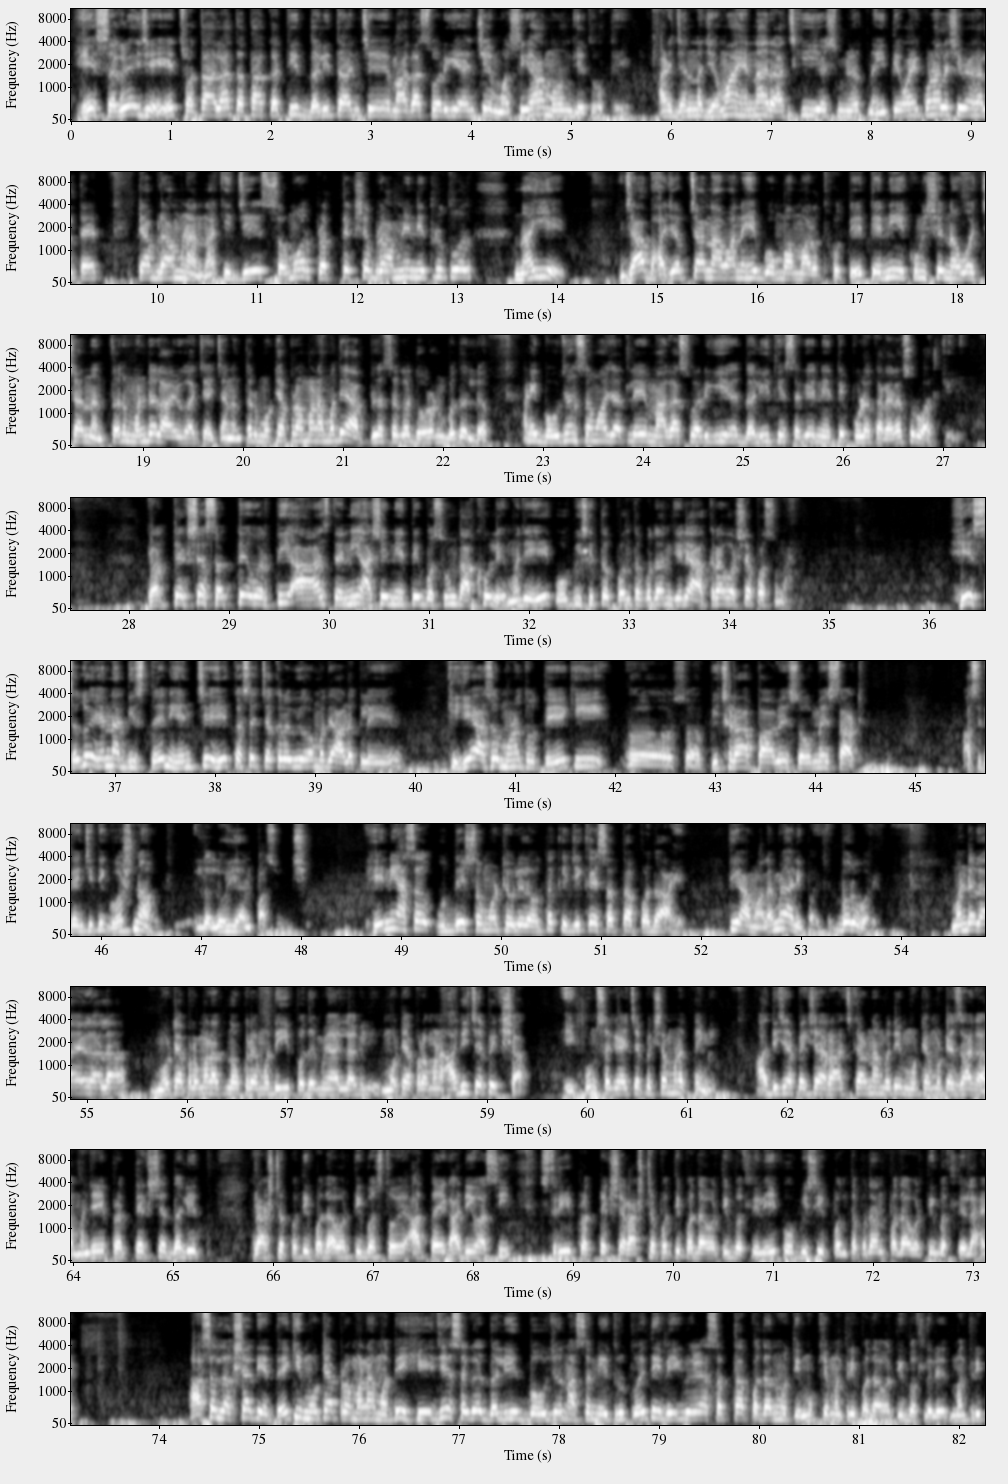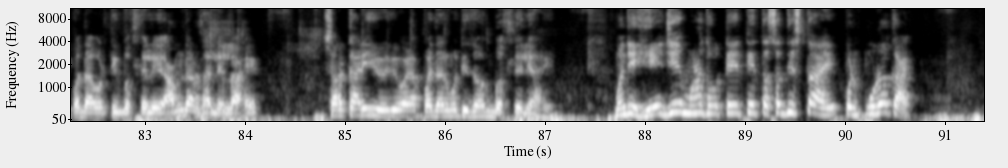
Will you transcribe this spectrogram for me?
हे सगळे जे स्वतःला तथाकथित दलितांचे मागासवर्गीयांचे मसिहा म्हणून घेत होते. आणि ज्यांना जेव्हा ह्यांना राजकीय यश मिळत नाही तेव्हा हे कोणाला शिव्या घालतायत? त्या ब्राह्मणांना की जे समोर प्रत्यक्ष ब्राह्मणी नेतृत्व नाहीये. ज्या भाजपच्या नावाने हे बोंबा मारत होते त्यांनी एकोणीसशे नव्वदच्या नंतर मंडल आयोगाच्या याच्यानंतर मोठ्या प्रमाणामध्ये आपलं सगळं धोरण बदललं आणि बहुजन समाजातले मागासवर्गीय दलित हे सगळे नेते पुढे करायला सुरुवात केली. प्रत्यक्ष सत्तेवरती आज त्यांनी असे नेते बसवून दाखवले. म्हणजे एक ओबीसी तर पंतप्रधान गेल्या अकरा वर्षापासून. आहे हे सगळं ह्यांना दिसतंय आणि ह्यांचे हे कसं चक्रव्यूहामध्ये अडकले? की हे असं म्हणत होते की पिछडा पावे सौमे साठ. असं त्यांची ती घोषणा होती ल- लोहियांपासूनची. हेनी असा उद्देश समोर ठेवलेला होता की जी काही सत्ता पदं आहेत ती आम्हाला मिळाली पाहिजेत. बरोबर आहे. मंडल आयोगाला मोठ्या प्रमाणात नोकऱ्यामध्ये ही पदं मिळायला लागली. मोठ्या प्रमाणात आधीच्या पेक्षा एकूण सगळ्याच्या पेक्षा म्हणत नाही मी आधीच्या पेक्षा राजकारणामध्ये मोठ्या मोठ्या जागा म्हणजे प्रत्यक्ष दलित राष्ट्रपती पदावरती बसतोय. आता एक आदिवासी स्त्री प्रत्यक्ष राष्ट्रपती पदावरती बसलेली एक ओबीसी पंतप्रधान पदावरती बसलेला आहे. असं लक्षात येतंय की मोठ्या प्रमाणामध्ये हे जे सगळं दलित बहुजन असं नेतृत्व आहे ते वेगवेगळ्या सत्ता पदांवरती मुख्यमंत्री पदावरती बसलेले आहेत मंत्री पदावरती बसलेले आमदार झालेलं आहे. सरकारी वेगवेगळ्या पदांवरती जाऊन बसलेले आहेत. म्हणजे हे जे म्हणत होते ते तसं दिसतं आहे पण पुढं काय?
